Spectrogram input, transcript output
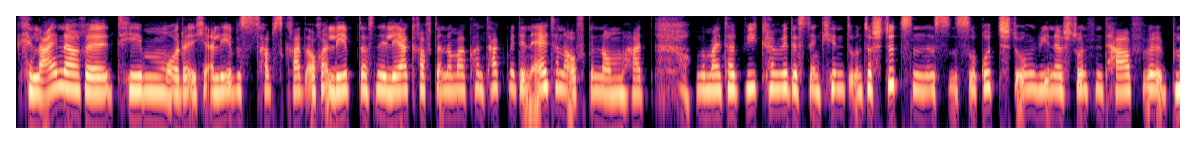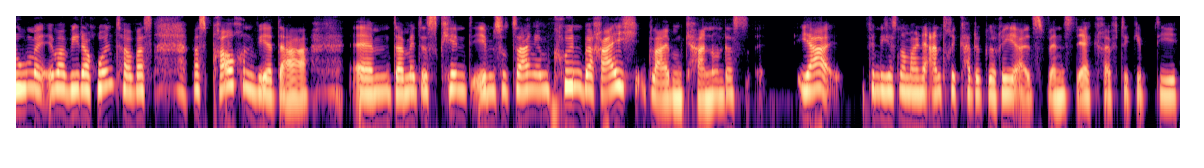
kleinere Themen oder ich erlebe es, habe es gerade auch erlebt, dass eine Lehrkraft dann nochmal Kontakt mit den Eltern aufgenommen hat und gemeint hat, wie können wir das denn Kind unterstützen? Es, es rutscht irgendwie in der Stundentafel Blume immer wieder runter. Was, was brauchen wir da, ähm, damit das Kind eben sozusagen im grünen Bereich bleiben kann? Und das, ja, finde ich, ist nochmal eine andere Kategorie, als wenn es Lehrkräfte gibt, die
